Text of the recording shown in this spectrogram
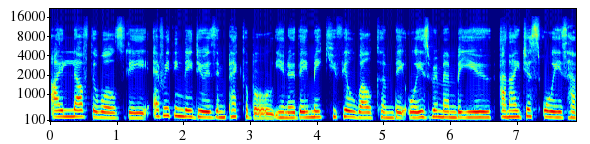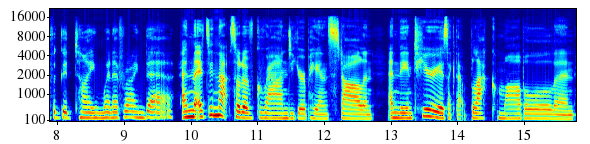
I love the Wolseley. Everything they do is impeccable. You know, they make you feel welcome they always remember you. And I just always have a good time whenever I'm there. And it's in that sort of grand European style and and the interior is like that black marble and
